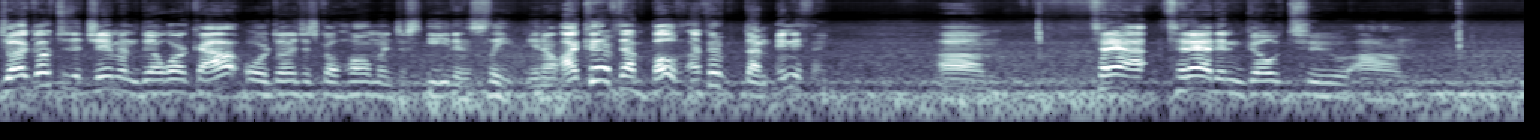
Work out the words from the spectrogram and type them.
do I go to the gym and do a workout, or do I just go home and just eat and sleep? You know, I could have done both. I could have done anything. Um, today I, today I didn't go to um,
